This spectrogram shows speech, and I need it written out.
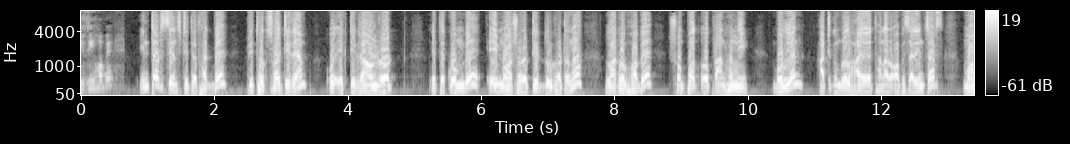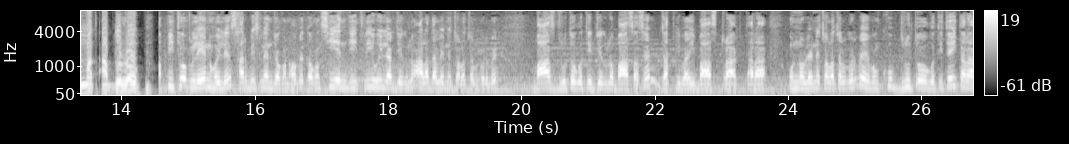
ইজি হবে। ইন্টারচেঞ্জটিতে থাকবে পৃথক ছয়টি র্যাম্প ও একটি গ্রাউন্ড রোড এতে কমবে এই মহাসড়কটির দুর্ঘটনা, লাঘব হবে, সম্পদ ও প্রাণহানি, বললেন হাটিকুমরুল হাইওয়ে থানার officer in charge Mohammad Abdur Rouf. পৃথক লেন হইলে সার্ভিস লেন যখন হবে তখন সিএনজি থ্রি হুইলার যেগুলো আলাদা লেনে চলাচল করবে বাস দ্রুতগতির যেগুলো বাস আছে যাত্রীবাহী বাস ট্রাক তারা অন্য লেনে চলাচল করবে এবং খুব দ্রুত গতিতেই তারা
